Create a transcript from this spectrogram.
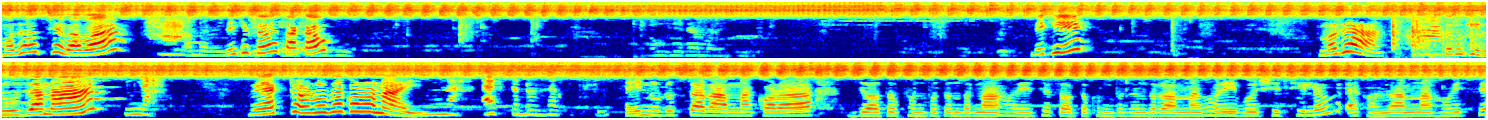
মজা হচ্ছে বাবা? দেখি তো তাকাও। দেখি। মজা? তুমি কি রোজা না? তুমি একটা রোজা করো নাই? এই নুডলসটা রান্না করা যতক্ষণ পর্যন্ত না হয়েছে ততক্ষণ পর্যন্ত রান্নাঘরেই বসেছিল। এখন রান্না হয়েছে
